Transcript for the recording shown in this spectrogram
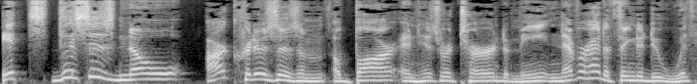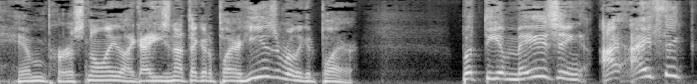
It's this is no our criticism of Barr and his return to me never had a thing to do with him personally. Like he's not that good a player. He is a really good player. But the amazing, I, I think,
